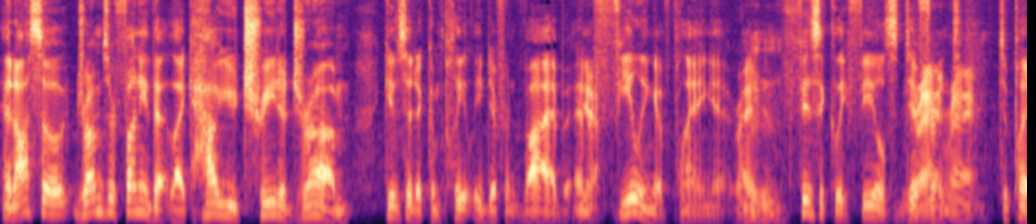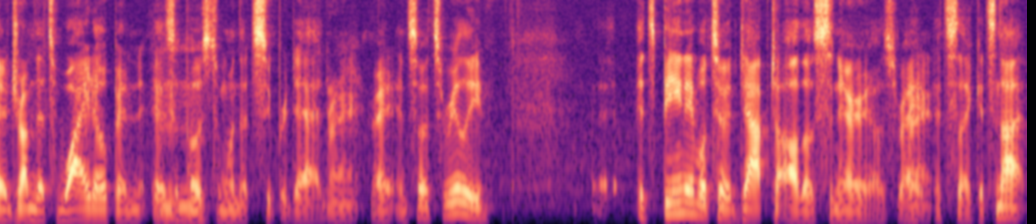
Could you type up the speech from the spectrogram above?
And also, drums are funny that, like, how you treat a drum gives it a completely different vibe and Yeah. Mm-hmm. a feeling of playing it, right? It physically feels different right. Mm-hmm. to play a drum that's wide open as opposed to one that's super dead, Right. right? And so it's really, it's being able to adapt to all those scenarios, right? Right. It's like it's not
